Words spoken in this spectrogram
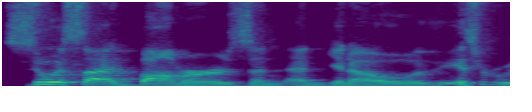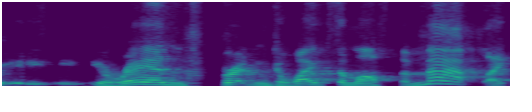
suicide bombers and, and you know, Iran threatened to wipe them off the map. Like,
